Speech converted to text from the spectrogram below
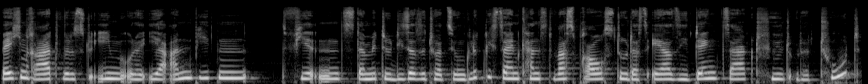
welchen Rat würdest du ihm oder ihr anbieten? Viertens, damit du dieser Situation glücklich sein kannst, was brauchst du, dass er sie denkt, sagt, fühlt oder tut?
